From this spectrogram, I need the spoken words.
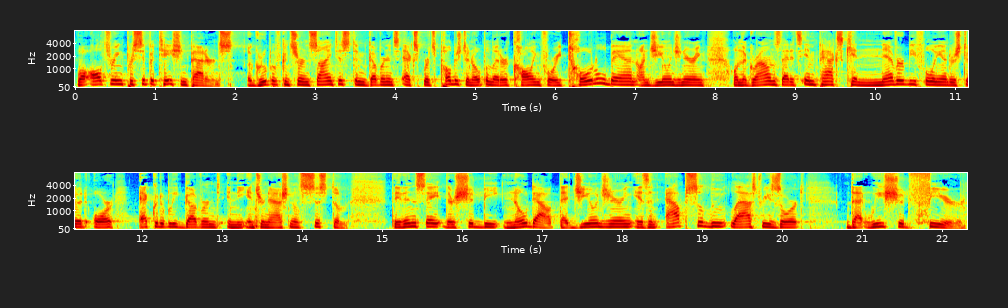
While altering precipitation patterns, a group of concerned scientists and governance experts published an open letter calling for a total ban on geoengineering on the grounds that its impacts can never be fully understood or equitably governed in the international system. They then say there should be no doubt that geoengineering is an absolute last resort that we should fear.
